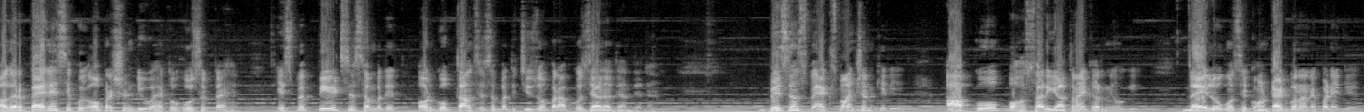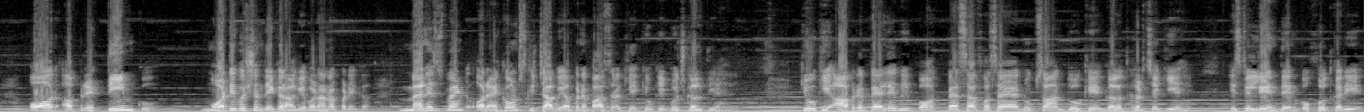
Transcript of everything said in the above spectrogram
अगर पहले से कोई ऑपरेशन ड्यू है तो हो सकता है। इसमें पेट से संबंधित और गुप्तांग से संबंधित चीज़ों पर आपको ज़्यादा ध्यान देना है। बिज़नेस में एक्सपांशन के लिए आपको बहुत सारी यात्राएँ करनी होगी, नए लोगों से कांटेक्ट बनाने पड़ेंगे और अपने टीम को मोटिवेशन देकर आगे बढ़ाना पड़ेगा। मैनेजमेंट और अकाउंट्स की चाबी अपने पास रखिए क्योंकि कुछ गलतियाँ हैं। क्योंकि आपने पहले भी बहुत पैसा फंसाया, नुकसान, धोखे, गलत खर्चे किए हैं। इसलिए लेन देन को खुद करिए,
